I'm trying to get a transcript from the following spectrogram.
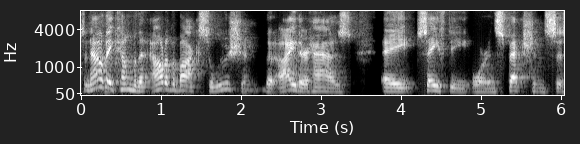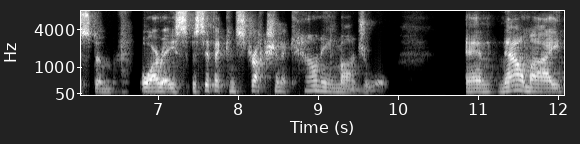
So now they come with an out of the box solution that either has a safety or inspection system or a specific construction accounting module. And now my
